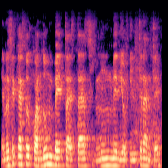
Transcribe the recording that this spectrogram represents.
En ese caso, cuando un beta está sin un medio filtrante,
